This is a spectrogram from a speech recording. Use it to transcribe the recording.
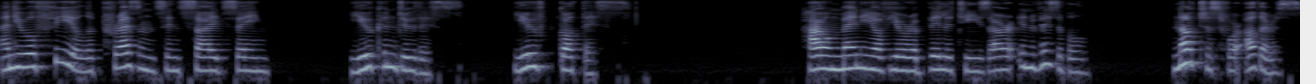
and you will feel a presence inside saying, You can do this. You've got this. How many of your abilities are invisible, not just for others,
